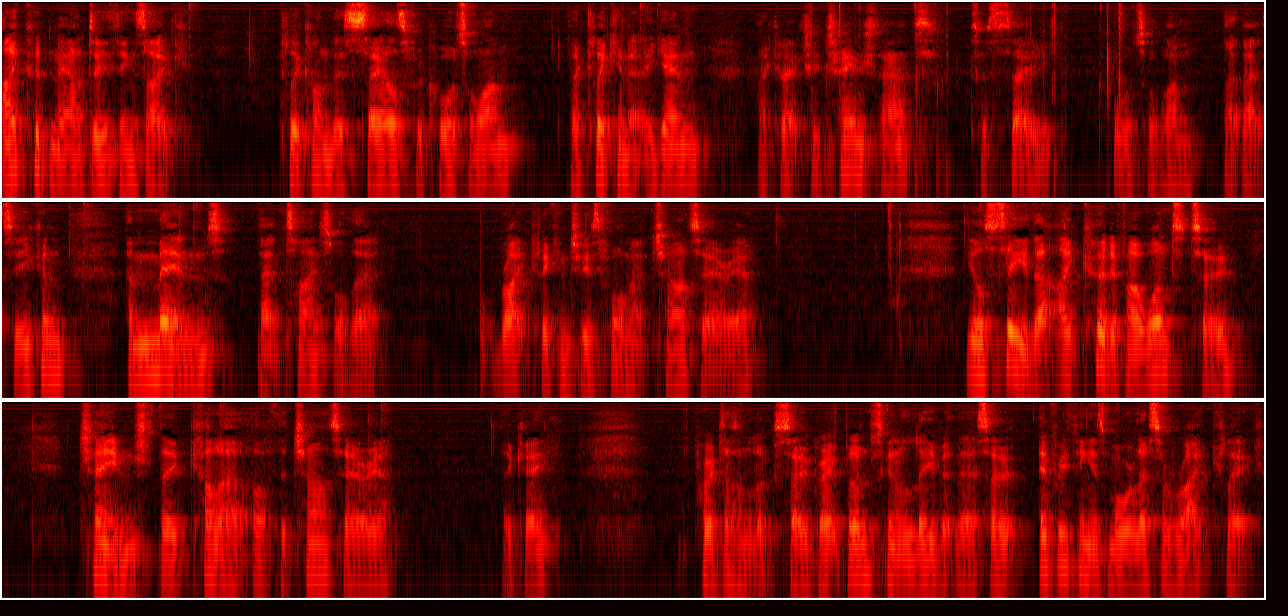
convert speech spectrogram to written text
I could now do things like click on this sales for quarter one. If I click in it again, I could actually change that to say quarter one like that. So you can amend that title there. Right click and choose format chart area. You'll see that I could, if I wanted to, change the colour of the chart area. Okay, probably doesn't look so great, but I'm just going to leave it there. So everything is more or less a right click.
